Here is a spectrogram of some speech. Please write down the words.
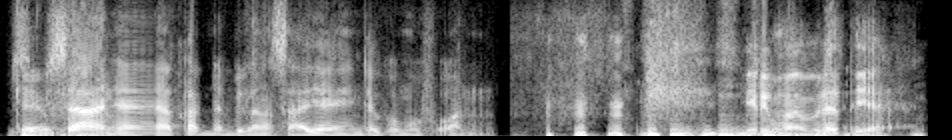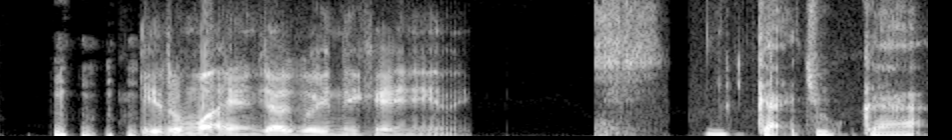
Bisa-bisanya karena bilang saya yang jago move on. Irma berarti ya. Irma yang jago ini kayaknya ini. Enggak juga.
